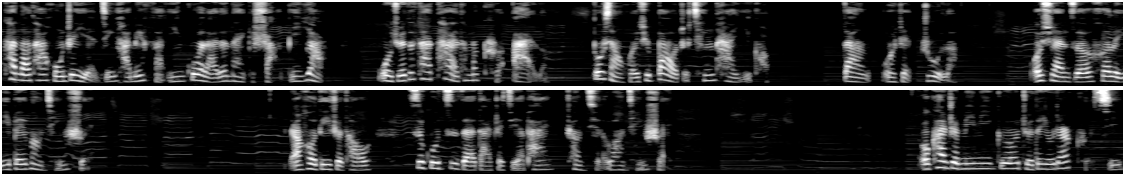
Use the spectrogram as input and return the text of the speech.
看到他红着眼睛还没反应过来的那个傻逼样儿我觉得他太他妈可爱了，都想回去抱着亲他一口，但我忍住了。我选择喝了一杯忘情水，然后低着头。”自顾自地打着节拍唱起了《忘情水》。我看着咪咪哥，觉得有点可惜。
